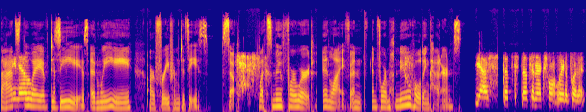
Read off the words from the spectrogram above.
That's I know. the way of disease and we are free from disease. So, let's move forward in life and and form new holding patterns. Yes, that's that's an excellent way to put it.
